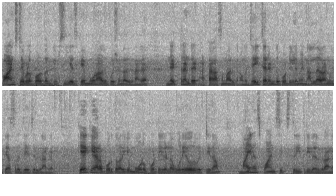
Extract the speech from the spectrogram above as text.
பாயிண்ட்ஸ் டேபிளை பொறுத்த வரைக்கும் சிஎஸ்கே மூணாவது பொசிஷனில் இருக்கிறாங்க. நெட் ரன் ரேட் அட்டகாசமாக இருக்குது அவங்க ஜெயித்த ரெண்டு போட்டிகளுமே நல்ல ரன் வித்தியாசத்தில் ஜெயிச்சிருக்கிறாங்க. கேகேஆரை பொறுத்த வரைக்கும் மூணு போட்டிகளில் ஒரே ஒரு வெற்றி தான். மைனஸ் பாயிண்ட் சிக்ஸ் த்ரீ த்ரீயில் இருக்கிறாங்க.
